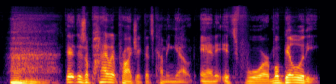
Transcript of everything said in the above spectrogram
there, there's a pilot project that's coming out and it's for mobility.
